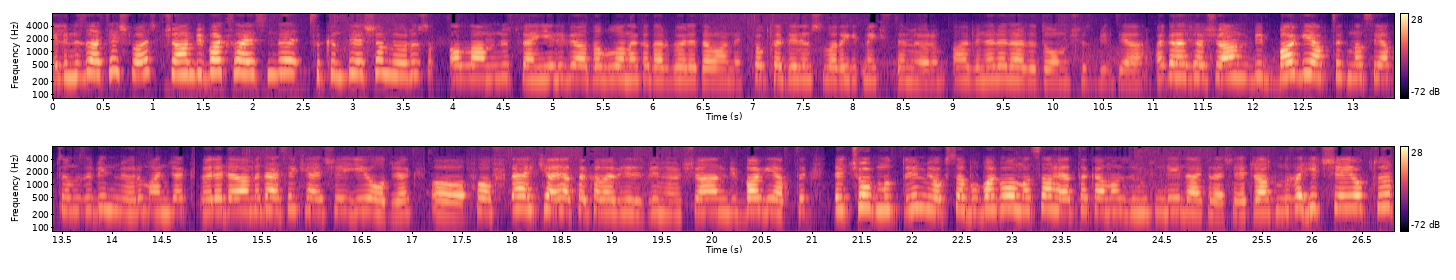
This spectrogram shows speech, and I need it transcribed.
Elimizde ateş var. Şu an bir bug sayesinde sıkıntı yaşamıyoruz. Allah'ım lütfen yeni bir ada bulana kadar böyle devam et. Çok da derin sulara gitmek istemiyorum. Abi nerelerde doğmuşuz biz ya. Arkadaşlar şu an bir bug yaptık. Nasıl yaptığımızı bilmiyorum. Ancak böyle devam edersek her şey iyi olacak. Of of. Belki hayatta kalabiliriz bilmiyorum. Şu an bir bug yaptık. Ve çok mutluyum. Yoksa bu bug olmasa hayatta kalmamız mümkün değildi arkadaşlar. Etrafımızda hiç şey yoktu.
